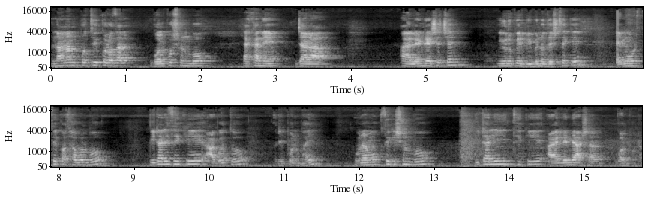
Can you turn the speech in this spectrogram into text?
নানান প্রতিকূলতার গল্প শুনব। এখানে যারা আয়ারল্যান্ডে এসেছেন, ইউরোপের বিভিন্ন দেশ থেকে, এই মুহূর্তে কথা বলব। ইটালি থেকে আগত রিপন ভাই, ওনার মুখ থেকে শুনব। ইটালি থেকে আয়ারল্যান্ডে আসার গল্পটা।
